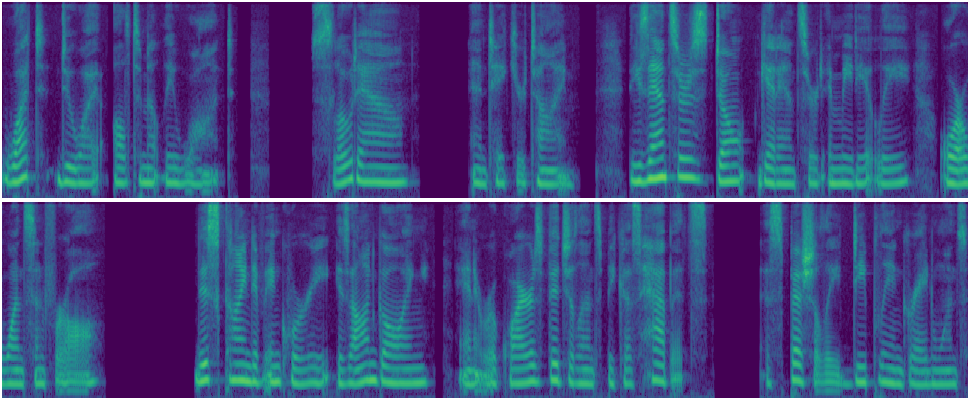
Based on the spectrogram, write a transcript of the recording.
What do I ultimately want? Slow down and take your time. These answers don't get answered immediately or once and for all. This kind of inquiry is ongoing and it requires vigilance because habits, especially deeply ingrained ones,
